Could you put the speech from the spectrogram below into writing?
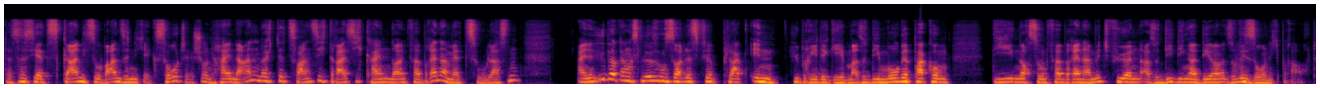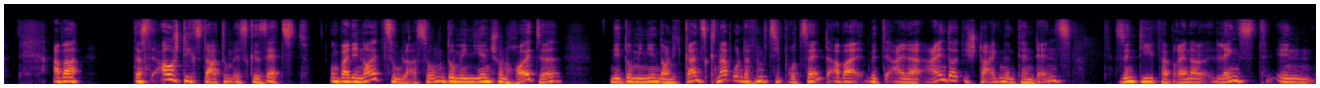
Das ist jetzt gar nicht so wahnsinnig exotisch. Und Hainan möchte 2030 keinen neuen Verbrenner mehr zulassen. Eine Übergangslösung soll es für Plug-in-Hybride geben, also die Mogelpackung, die noch so einen Verbrenner mitführen, also die Dinger, die man sowieso nicht braucht. Aber das Ausstiegsdatum ist gesetzt. Und bei den Neuzulassungen dominieren schon heute, nee, dominieren noch nicht ganz knapp unter 50 Prozent, aber mit einer eindeutig steigenden Tendenz sind die Verbrenner längst in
